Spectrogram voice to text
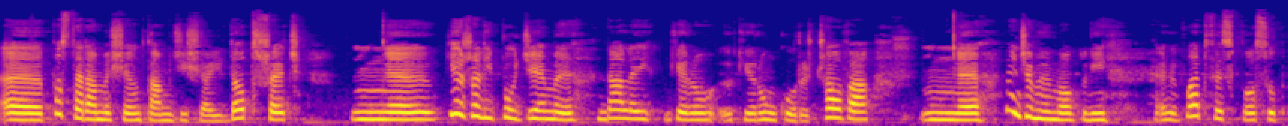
E, Postaramy się tam dzisiaj dotrzeć. Mm, e, Jeżeli pójdziemy dalej w kieru- kierunku Ryczowa, mm, e, będziemy mogli e, w łatwy sposób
